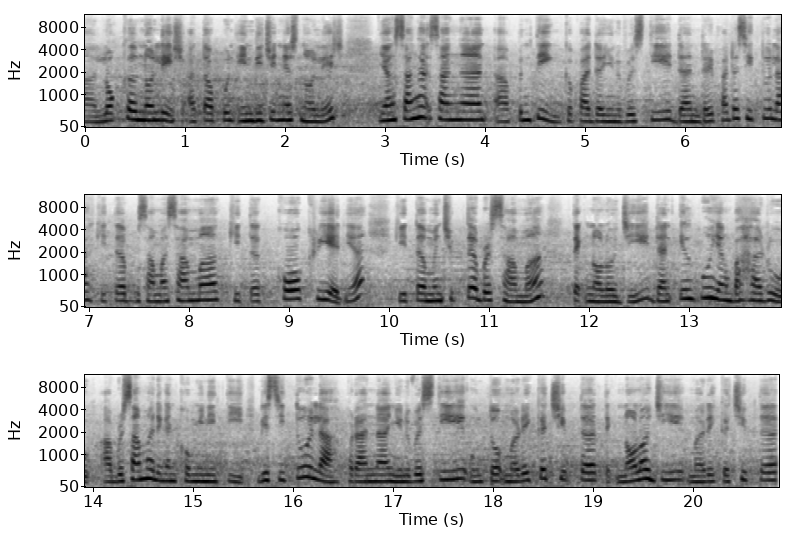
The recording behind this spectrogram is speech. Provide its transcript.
uh, local knowledge ataupun indigenous knowledge yang sangat-sangat uh, penting kepada universiti dan daripada situlah kita bersama-sama kita co-create ya, kita mencipta bersama teknologi dan ilmu ilmu yang baharu uh, bersama dengan komuniti. Di situlah peranan universiti untuk mereka cipta teknologi, mereka cipta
